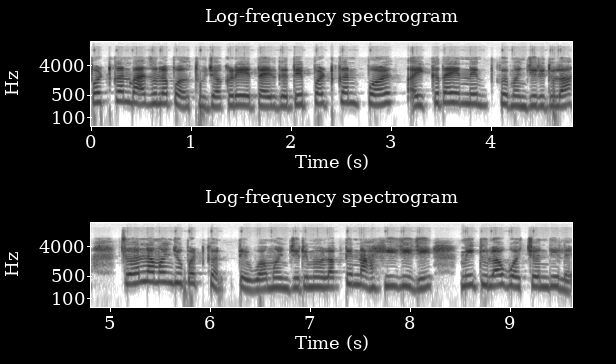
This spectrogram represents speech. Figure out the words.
पटकन बाजूला पळ. तुझ्याकडे येत आहेत ग ते पटकन पळ. ऐकता येत नाही मंजिरी तुला. चल ना मंजू पटकन. तेव्हा मंजिरी म्हणू लागते नाही जीजी मी तुला वचन दिलंय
